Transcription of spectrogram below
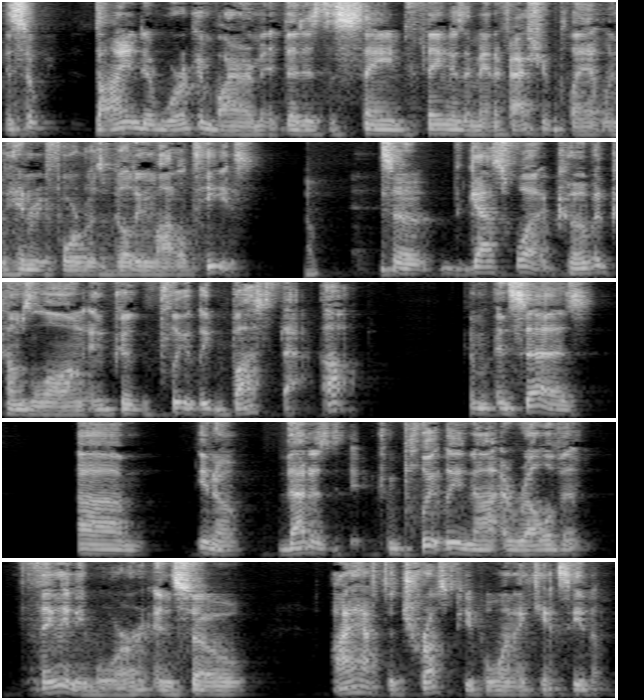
And so we designed a work environment that is the same thing as a manufacturing plant when Henry Ford was building Model Ts. So guess what? COVID comes along and completely busts that up and says, um, you know, that is completely not a relevant thing anymore. And so I have to trust people when I can't see them.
